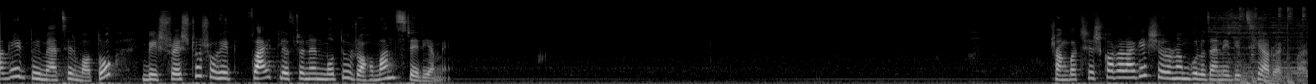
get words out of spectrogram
আগের দুই ম্যাচের মতো বীরশ্রেষ্ঠ শহীদ ফ্লাইট লেফটেন্যান্ট মতুর রহমান স্টেডিয়ামে। সংবাদ শেষ করার আগে শিরোনামগুলো জানিয়ে দিচ্ছি আরও একবার।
